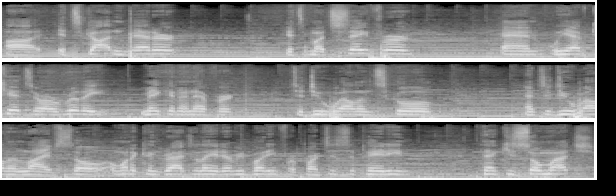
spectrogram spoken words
Uh, it's gotten better, it's much safer, and we have kids who are really making an effort to do well in school and to do well in life. So I want to congratulate everybody for participating. Thank you so much.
